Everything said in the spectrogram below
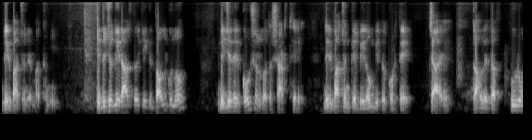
নির্বাচনের মাধ্যমে কিন্তু যদি রাজনৈতিক দলগুলো নিজেদের কৌশলগত স্বার্থে নির্বাচনকে বিলম্বিত করতে চায়, তাহলে তা পুরো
